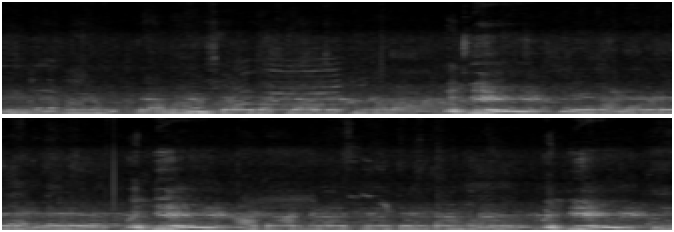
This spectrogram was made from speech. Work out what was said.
ही ब्रह्मण ब्राह्मण सेवा भक्ती आवडती मला. हे घालणारे घालणारे आता दिवस नाही तरी काम ही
